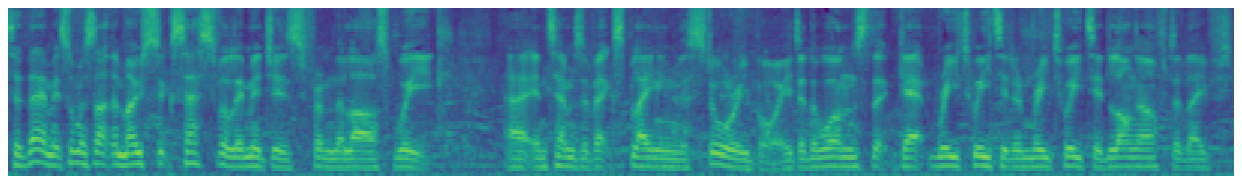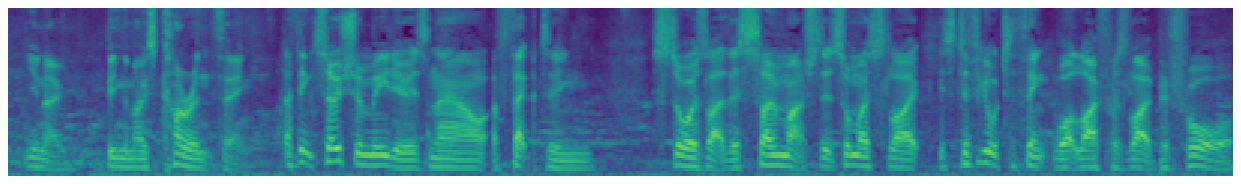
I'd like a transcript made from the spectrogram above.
to them, it's almost like the most successful images from the last week uh, in terms of explaining the story, Boyd, are the ones that get retweeted and retweeted long after they've, you know, been the most current thing. I think social media is now affecting stories like this so much that it's almost like it's difficult to think what life was like before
